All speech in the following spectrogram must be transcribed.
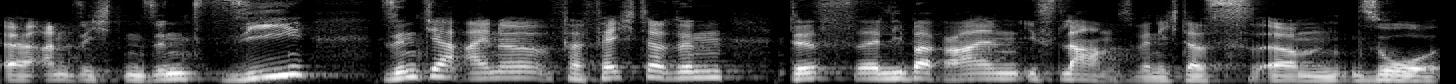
äh, Ansichten sind. Sie sind ja eine Verfechterin des äh, liberalen Islams, wenn ich das ähm, so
